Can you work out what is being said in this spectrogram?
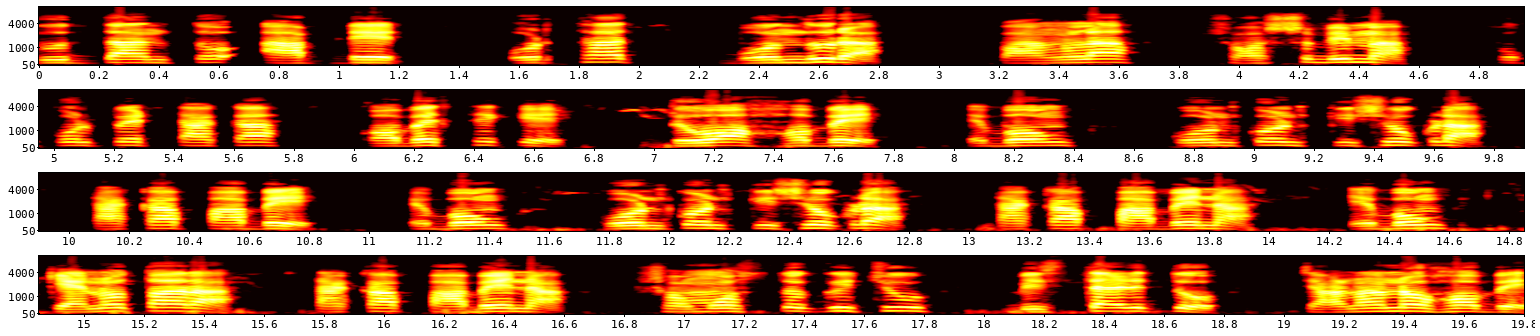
দুর্দান্ত আপডেট। অর্থাৎ বন্ধুরা, বাংলা শস্য বিমা প্রকল্পের টাকা কবে থেকে দেওয়া হবে এবং কোন কোন কৃষকরা টাকা পাবে এবং কোন কোন কৃষকরা টাকা পাবে না এবং কেন তারা টাকা পাবে না, সমস্ত কিছু বিস্তারিত জানানো হবে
